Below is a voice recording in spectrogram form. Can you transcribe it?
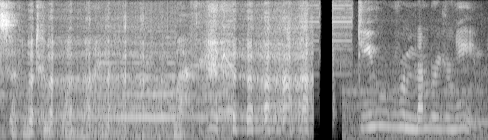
7219 laughing. Do you remember your name?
